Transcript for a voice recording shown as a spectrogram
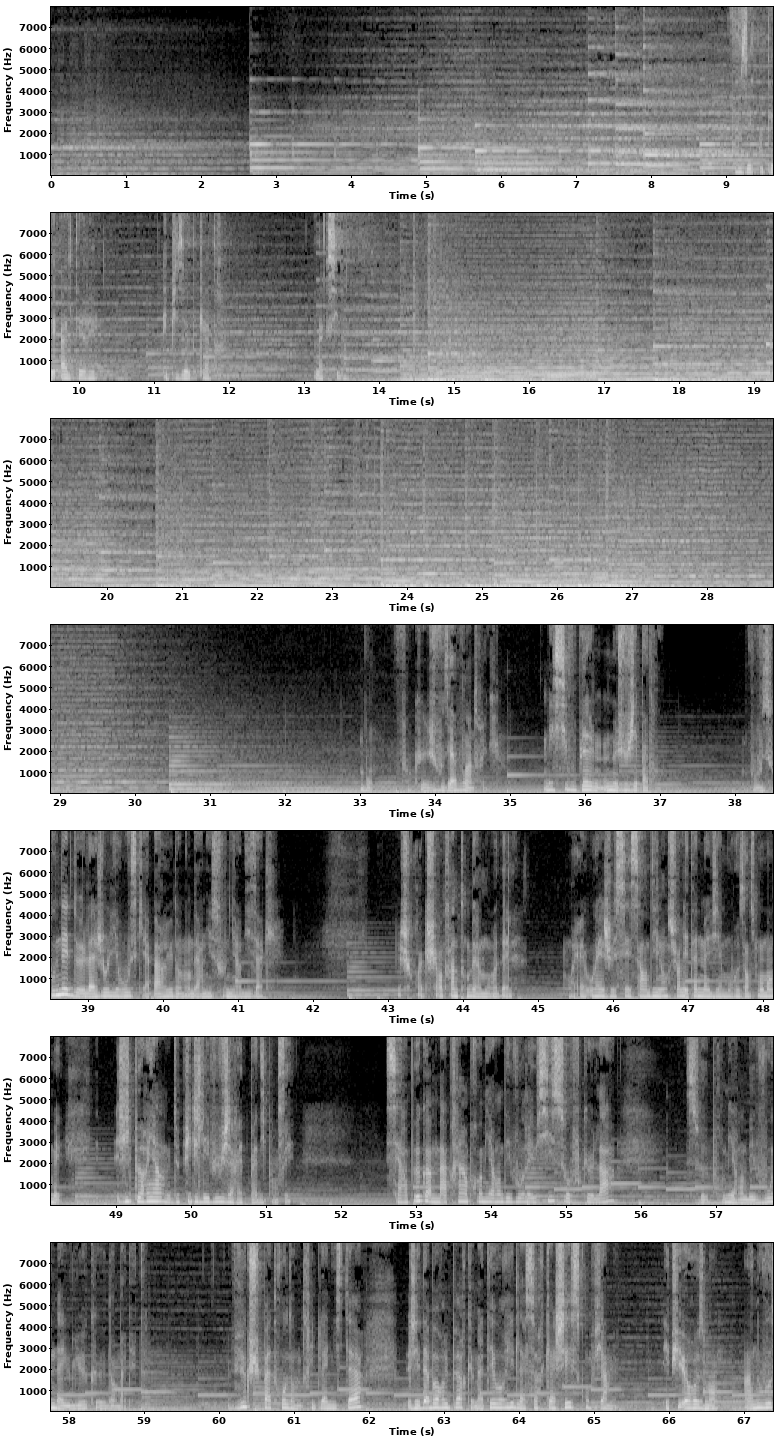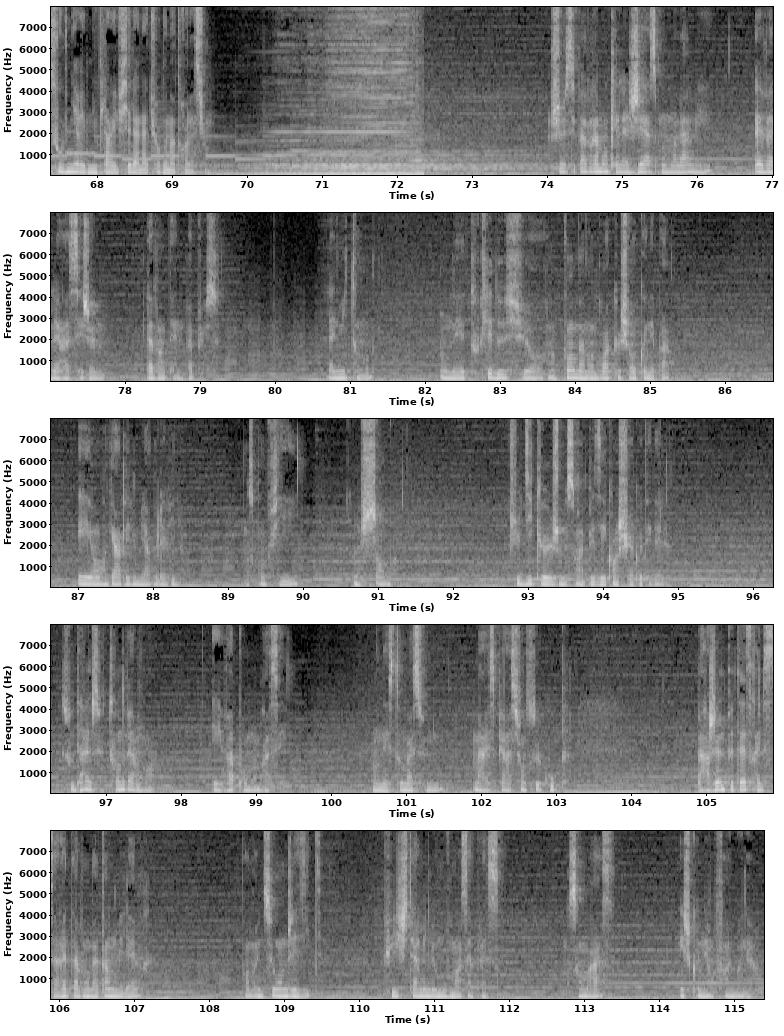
Vous écoutez Altéré, épisode 4. L'accident. Bon, faut que je vous avoue un truc. Mais s'il vous plaît, me jugez pas trop. Vous vous souvenez de la jolie rousse qui est apparue dans mon dernier souvenir d'Isaac? Je crois que je suis en train de tomber amoureux d'elle. Ouais, ouais, je sais, ça en dit long sur l'état de ma vie amoureuse en ce moment, mais j'y peux rien. Depuis que je l'ai vue, j'arrête pas d'y penser. C'est un peu comme après un premier rendez-vous réussi, sauf que là, ce premier rendez-vous n'a eu lieu que dans ma tête. Vu que je suis pas trop dans le trip Lannister, j'ai d'abord eu peur que ma théorie de la sœur cachée se confirme. Et puis heureusement, un nouveau souvenir est venu clarifier la nature de notre relation. Je sais pas vraiment quel âge j'ai à ce moment-là, mais Eve a l'air assez jeune. La vingtaine, pas plus. La nuit tombe. On est toutes les deux sur un pont d'un endroit que je reconnais pas. Et on regarde les lumières de la ville. On se confie, on chambre. Je lui dis que je me sens apaisée quand je suis à côté d'elle. Soudain, elle se tourne vers moi et va pour m'embrasser. Mon estomac se noue, ma respiration se coupe. Par gêne peut-être, elle s'arrête avant d'atteindre mes lèvres. Pendant une seconde, j'hésite. Puis je termine le mouvement à sa place. On s'embrasse et je connais enfin le bonheur.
